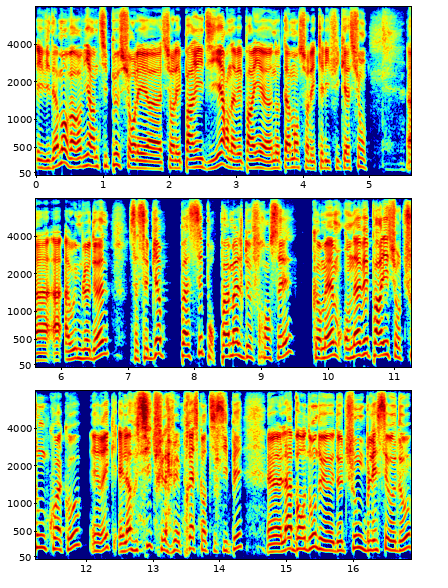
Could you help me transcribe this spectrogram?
évidemment. On va revenir un petit peu sur les, euh, paris d'hier. On avait parié euh, notamment sur les qualifications à, Wimbledon. Ça s'est bien passé pour pas mal de Français, quand même. On avait parié sur Chung Kwako, Eric, et là aussi, tu l'avais presque anticipé. L'abandon de, de, Chung blessé au dos.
